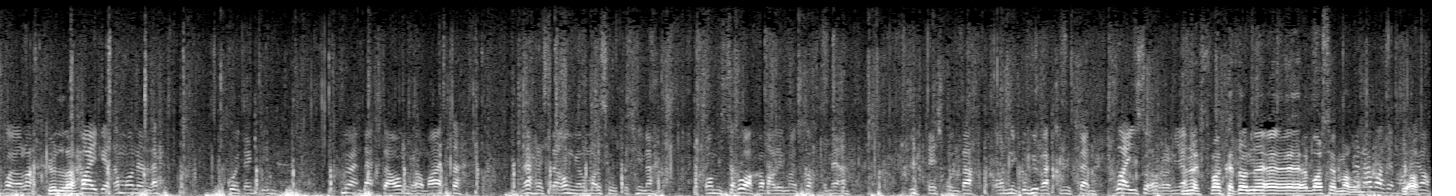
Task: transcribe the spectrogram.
se voi olla Kyllä. vaikeaa monelle kuitenkin myöntää sitä ongelmaa, että nähdä sitä ongelmallisuutta siinä omissa ruokavalinnoissa, koska meidän yhteiskunta on niin kuin hyväksynyt tämän lajisorron. Ja Mennäänkö vaikka tonne vasemmalle? mennään vasemmalle Joo. joo.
